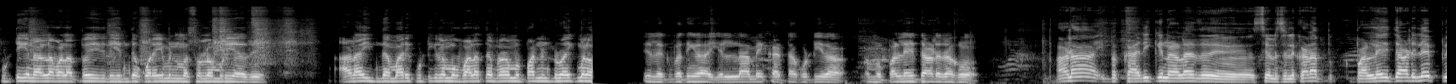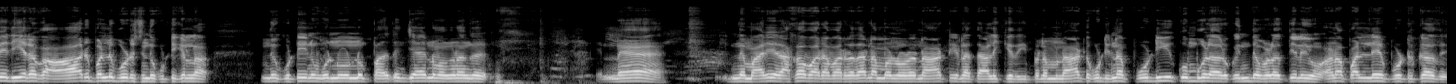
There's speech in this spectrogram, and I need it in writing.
குட்டிக்கு நல்ல வளர்ப்பு இதில் எந்த குறையுமே நம்ம சொல்ல முடியாது. ஆனால் இந்த மாதிரி குட்டிகள் நம்ம வளர்த்தோம்னா நம்ம பன்னெண்டு ரூபாய்க்கு மேலே இதில் பார்த்தீங்களா எல்லாமே கரெக்டாக குட்டி தான். நம்ம பள்ளையத்தாடு ரகம். ஆனால் இப்போ கறிக்குனால இது சில சில கடை பள்ளையத்தாடிலே பெரிய ரகம். ஆறு பல்லு போட்டுச்சு இந்த குட்டிக்கெல்லாம். இந்த குட்டின்னு ஒன்று ஒன்று பதினஞ்சாயிரம்னு வாங்கினாங்க. என்ன? இந்த மாதிரி ரகம் வர வரதான் நம்மளோட நாட்டு இனத்தை அழிக்குது இப்போ நம்ம நாட்டுக்குட்டினா பொடி கொம்புகளாக இருக்கும் இந்த வளத்திலையும். ஆனால் பல்லே போட்டிருக்காது.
